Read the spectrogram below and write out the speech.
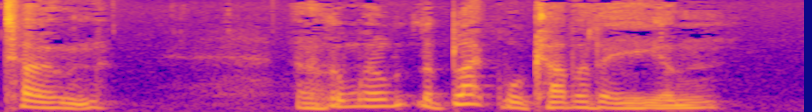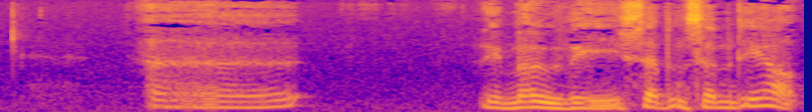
tone. And I thought, well, the black will cover the um, uh, the Movi 770 up,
